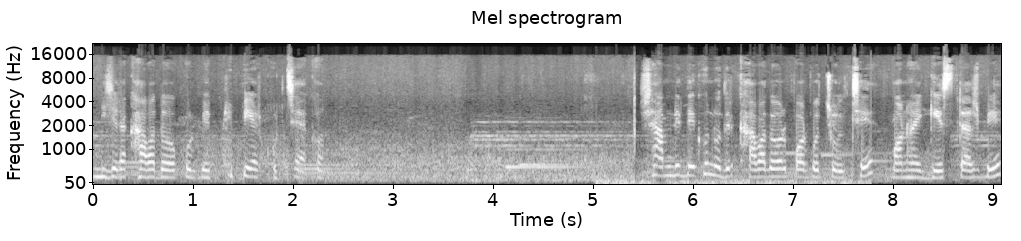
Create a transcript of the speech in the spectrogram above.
নিজেরা খাওয়া দাওয়া করবে প্রিপেয়ার করছে এখন। সামনে দেখুন, ওদের খাওয়া দাওয়ার পর্ব চলছে। মনে হয় গেস্ট আসবে।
